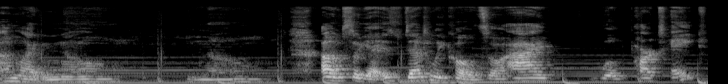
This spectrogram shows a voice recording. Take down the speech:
I'm like, no, no. Um, so yeah, it's definitely cold. So I will partake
